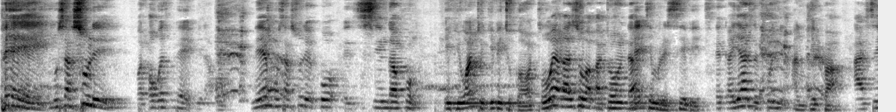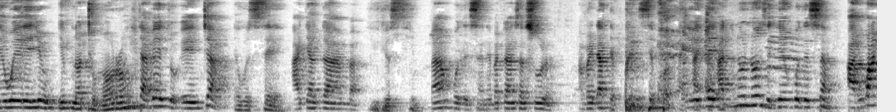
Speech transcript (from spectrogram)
Pay. musasule But always pay a bit above. naye oh, musasuleko ezisingako eh, If you want to give it to God, katonda. let him receive it. Leka yazifune and give back. aseeweereyo If not tomorrow, kitabo ekyo enkya they will say, ajja gamba You use him. bankozesa ne batansasula. I mean, that's the principle. Nze gyenkozesa at one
